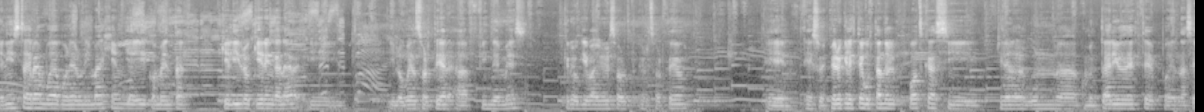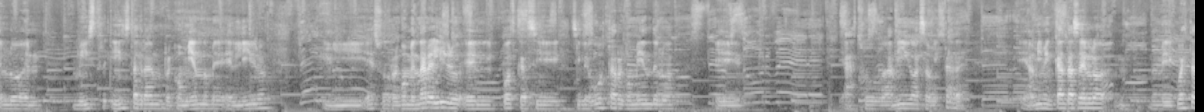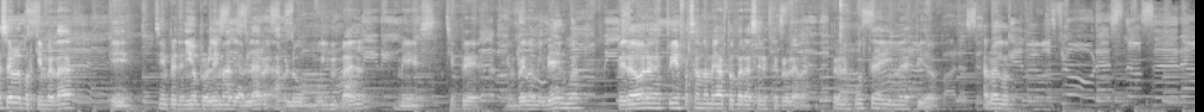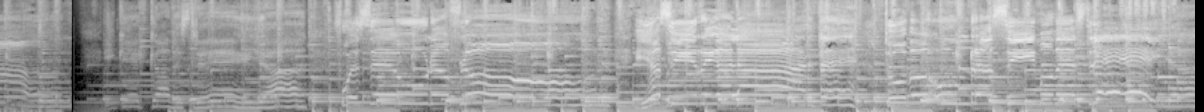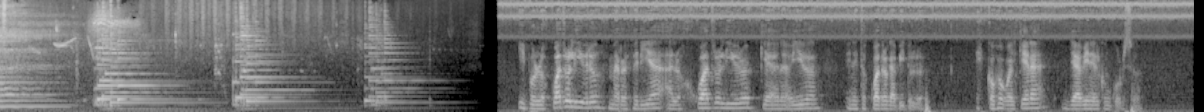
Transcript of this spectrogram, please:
En Instagram voy a poner una imagen y ahí comentan qué libro quieren ganar y, lo voy a sortear a fin de mes. Creo que va a ir el, sorteo. Eh, eso, espero que les esté gustando el podcast. Si tienen algún comentario de este, pueden hacerlo en mi Instagram recomiéndome el libro. Y eso, recomendar el libro, el podcast, si, si les gusta, recomiéndelo eh, a sus amigos, a sus amistades. Eh, a mí me encanta hacerlo, me cuesta hacerlo porque en verdad eh, siempre he tenido problemas de hablar, hablo muy mal, me siempre enredo mi lengua, pero ahora estoy esforzándome harto para hacer este programa. Espero les guste y me despido. Hasta luego. Los cuatro libros me refería a los cuatro libros que han habido en estos cuatro capítulos. Escojo cualquiera, ya viene el concurso.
